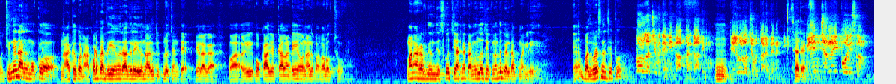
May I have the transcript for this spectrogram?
వచ్చిందే నాలుగు మొక్కలు. నాకు నాకు కూడా పెద్దగా ఏమీ రాదులే. ఏదో నాలుగు తిట్లు వచ్చి అంతే. ఇలాగా ఈ కుక్క ఎక్కాలంటే ఏవో నాలుగు పదాలు వచ్చు. మనం అక్కడ దీన్ని తీసుకొచ్చి ఏకంగా తమిళ్ళో చెప్పినంత బిల్డప్ మళ్ళీ. ఏ పది ప్రశ్నలు చెప్పు. చెబితే మీకు అర్థం కాదేమో. తెలుగులో చెబుతాను వినండి. సరే. మేం చెన్నై పోలీసులం.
